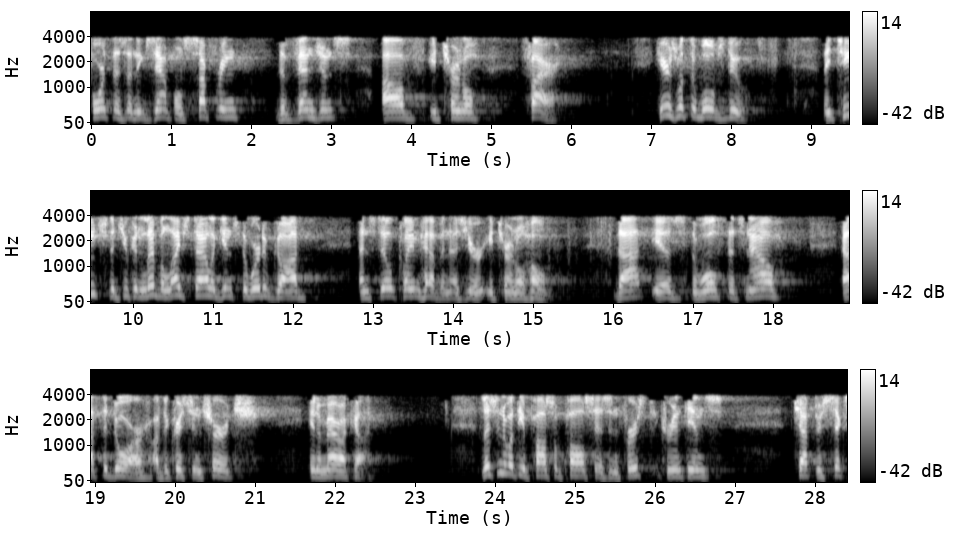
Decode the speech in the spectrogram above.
forth as an example, suffering the vengeance of eternal fire. Here's what the wolves do. They teach that you can live a lifestyle against the Word of God and still claim heaven as your eternal home. That is the wolf that's now at the door of the Christian church in America. Listen to what the apostle Paul says in 1 Corinthians chapter 6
